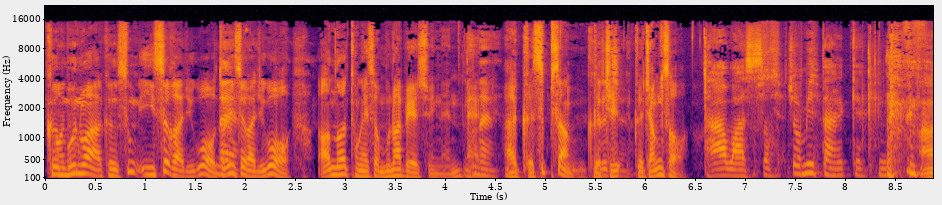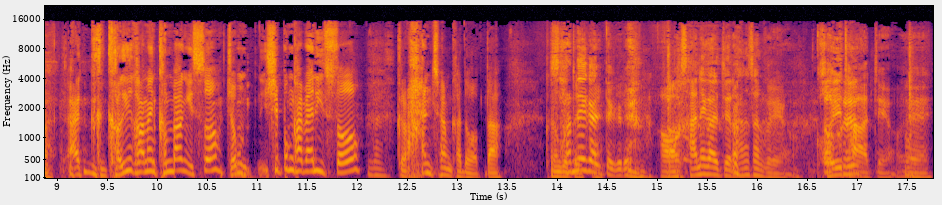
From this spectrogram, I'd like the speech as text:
그 문화, 그 숨 있어가지고 돈 네. 있어가지고 언어 통해서 문화 배울 수 있는 네. 아, 그 습성, 그, 그렇죠. 지- 그 정서. 다 왔어. 좀 이따 할게. 네. 아, 아, 그, 거기 가면 금방 있어. 좀 10분 가면 있어. 네. 그럼 한참 가도 없다. 산에. 갈 때 그래요. 어, 산에 갈 때는 항상 그래요. 거의 어, 그래요? 다 왔대요. 네.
